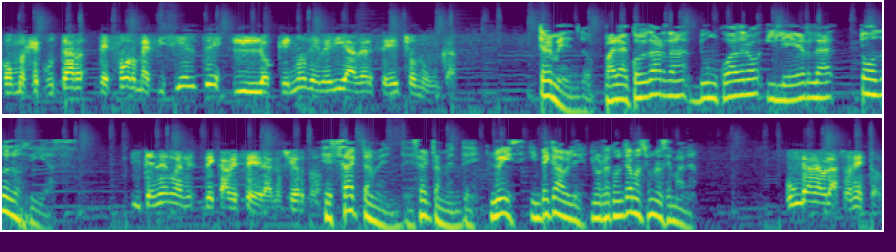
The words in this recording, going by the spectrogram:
como ejecutar de forma eficiente lo que no debería haberse hecho nunca. Tremendo, para colgarla de un cuadro y leerla todos los días. Y tenerla de cabecera, ¿no es cierto? Exactamente, exactamente. Luis, impecable, nos reencontramos en una semana. Un gran abrazo, Néstor.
